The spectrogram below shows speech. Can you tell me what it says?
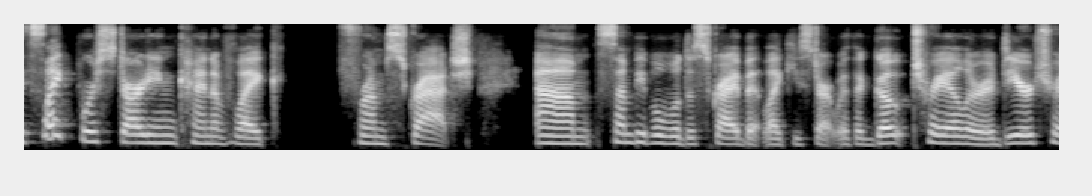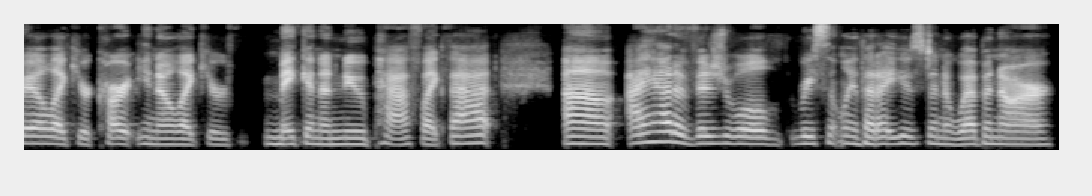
it's like we're starting kind of like from scratch. Um, some people will describe it like you start with a goat trail or a deer trail, like your cart, you know, like you're making a new path like that. Uh, I had a visual recently that I used in a webinar.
